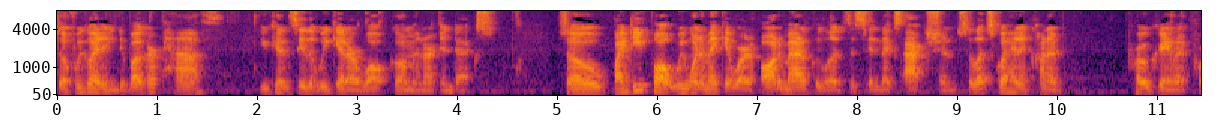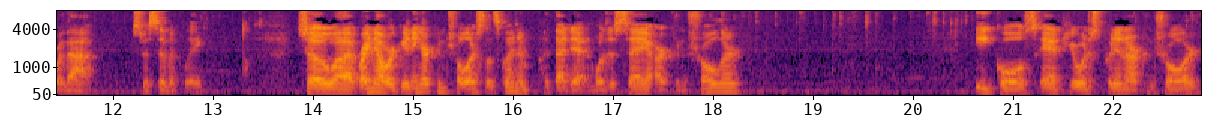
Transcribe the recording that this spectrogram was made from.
So if we go ahead and debug our path, you can see that we get our welcome and our index. So by default, we want to make it where it automatically loads this index action. So let's go ahead and kind of program it for that specifically. So uh, right now we're getting our controller, so let's go ahead and put that in. We'll just say our controller equals, and here we'll just put in our controller,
